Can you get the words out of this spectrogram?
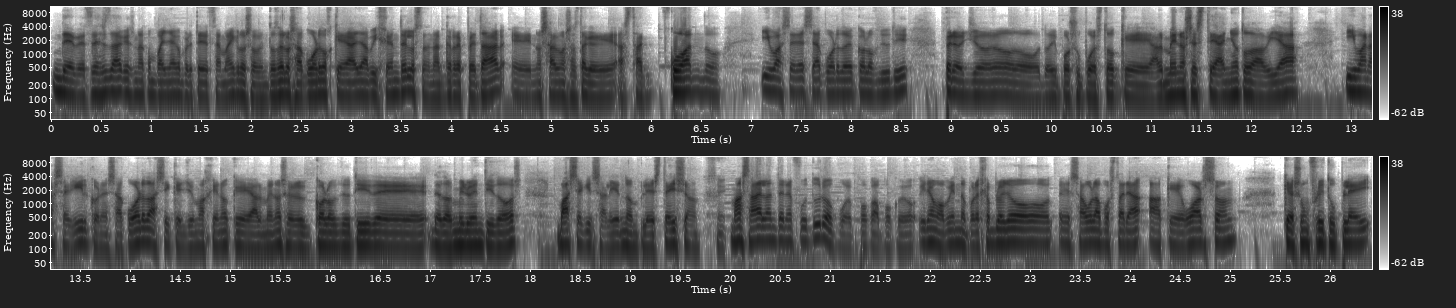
de Bethesda, que es una compañía que pertenece a Microsoft. Entonces los acuerdos que haya vigentes los tendrán que respetar. Eh, no sabemos hasta, que, hasta cuándo iba a ser ese acuerdo de Call of Duty, pero yo doy por supuesto que al menos este año todavía iban a seguir con ese acuerdo, así que yo imagino que al menos el Call of Duty de, 2022 va a seguir saliendo en PlayStation. Más adelante en el futuro, pues poco a poco iremos viendo. Por ejemplo, yo, eh, Saúl, apostaría a que Warzone que es un free to play,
